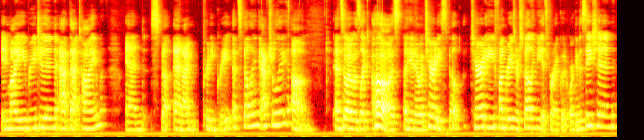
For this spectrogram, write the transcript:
in my region at that time, and spell and I'm pretty great at spelling actually. Um, and so I was like, oh, a, you know, a charity spell charity fundraiser spelling bee. It's for a good organization.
